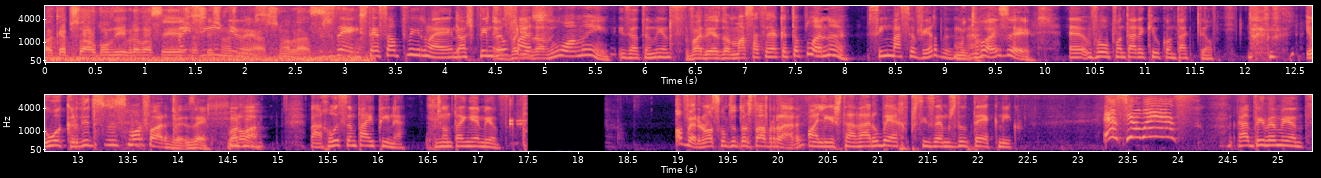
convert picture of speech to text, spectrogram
Ok pessoal, bom dia para vocês. Vocês são os Beijinhos. maiores. Um abraço. José, isto é só pedir, não é? Nós pedimos A ele faz. variedade do homem. Exatamente. Vai desde a massa até a cataplana. Sim, massa verde. Muito Ah. bem, Zé. Ah, vou apontar aqui o contacto dele. Eu acredito se se morfar, Zé. Bora lá. Vá, Rua Sampaio Pina. Não tenha medo. Ó Vera, o nosso computador está a berrar. Olha, está a dar o BR, precisamos do técnico. SOS! Rapidamente.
